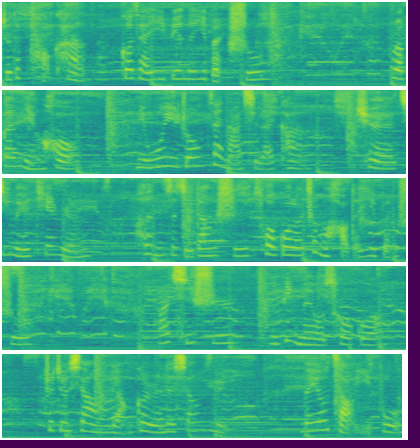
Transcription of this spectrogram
觉得不好看，搁在一边的一本书。若干年后，你无意中再拿起来看，却惊为天人，恨自己当时错过了这么好的一本书。而其实你并没有错过，这就像两个人的相遇。没有早一步，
